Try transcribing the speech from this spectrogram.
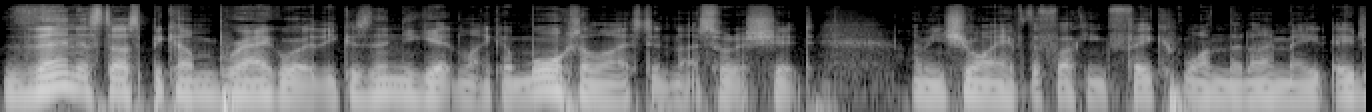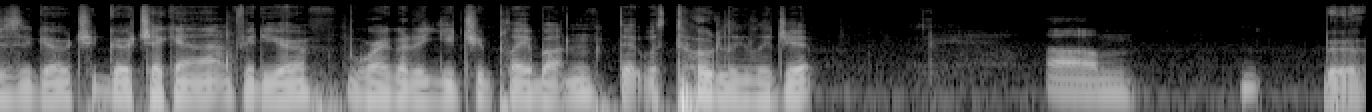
then it starts to become bragworthy, because then you get, like, immortalized and that sort of shit. I mean, sure, I have the fucking fake one that I made ages ago. Go check out that video where I got a YouTube play button that was totally legit. Um, where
